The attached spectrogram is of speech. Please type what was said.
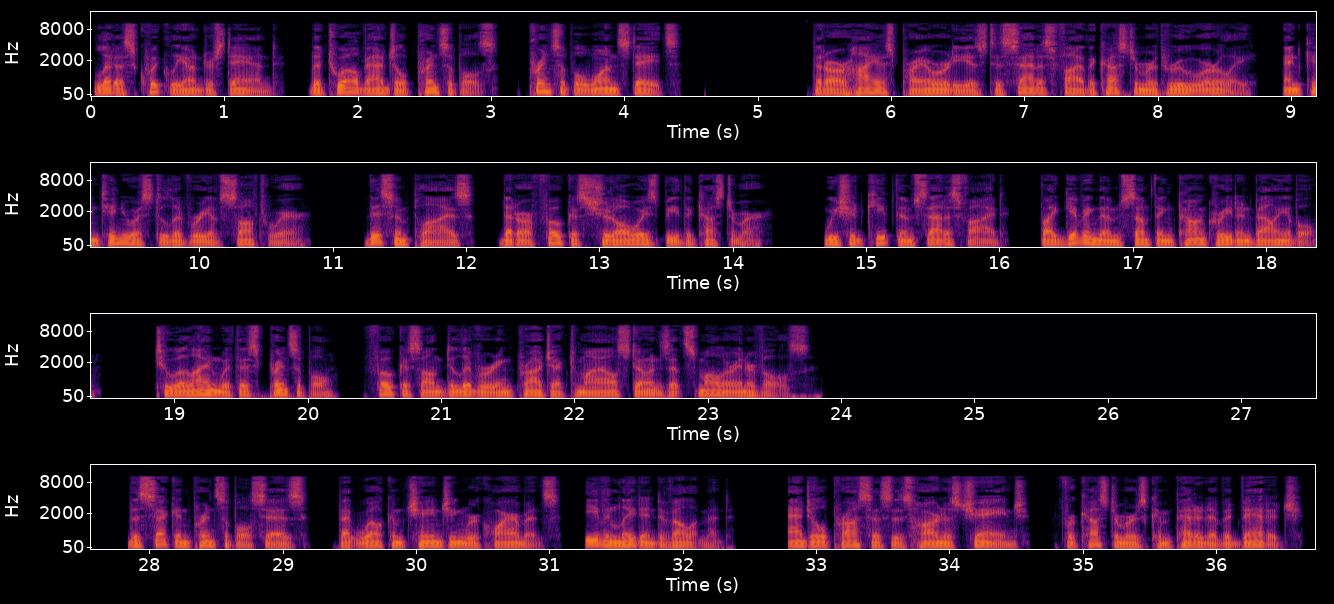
Let us quickly understand the 12 Agile Principles. Principle 1 states that our highest priority is to satisfy the customer through early and continuous delivery of software. This implies that our focus should always be the customer. We should keep them satisfied by giving them something concrete and valuable. To align with this principle, focus on delivering project milestones at smaller intervals. The second principle says that welcome changing requirements, even late in development. Agile processes harness change for customers' competitive advantage.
